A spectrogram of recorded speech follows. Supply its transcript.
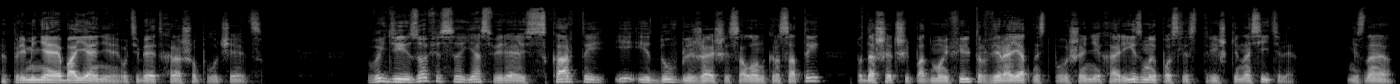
Применяя обаяние, у тебя это хорошо получается. Выйдя из офиса, я сверяюсь с картой и иду в ближайший салон красоты, подошедший под мой фильтр вероятность повышения харизмы после стрижки носителя. Не знаю,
